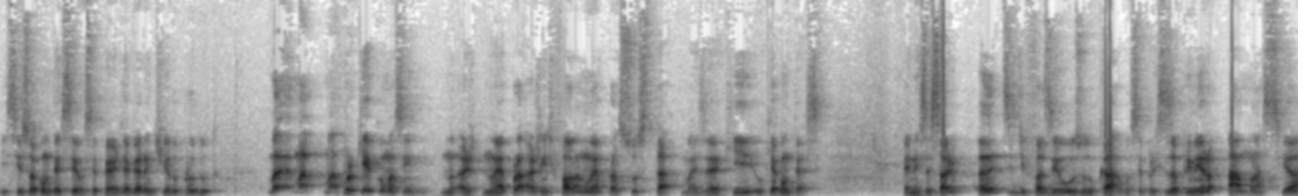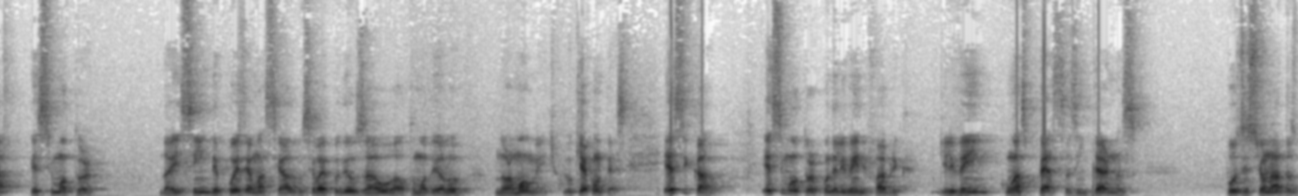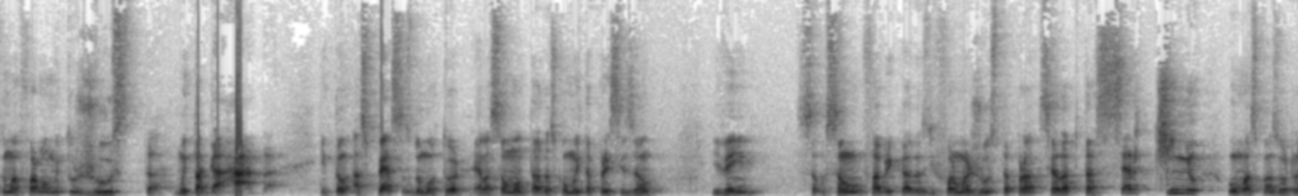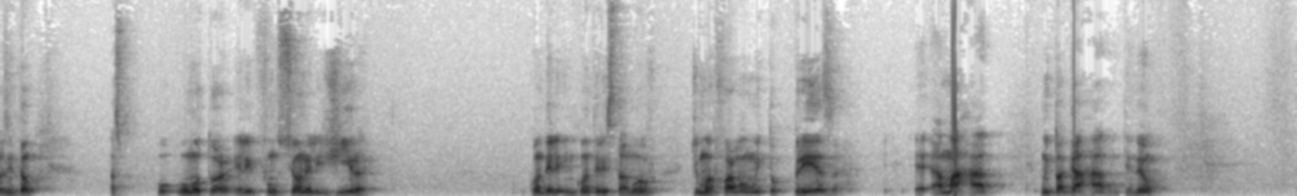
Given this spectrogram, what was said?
E se isso acontecer, você perde a garantia do produto. Mas, mas, mas por que? Como assim? Não é para a gente fala não é para assustar, mas é que o que acontece é necessário antes de fazer uso do carro, você precisa primeiro amaciar esse motor. Daí sim, depois de amaciado, você vai poder usar o automodelo normalmente. O que acontece? Esse carro, esse motor, quando ele vem de fábrica, ele vem com as peças internas posicionadas de uma forma muito justa, muito agarrada. Então as peças do motor elas são montadas com muita precisão e vem, são, são fabricadas de forma justa para se adaptar certinho umas com as outras. Então as, o, o, motor ele funciona, ele gira quando ele, enquanto ele está novo de uma forma muito presa, é, amarrado, muito agarrado, entendeu?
